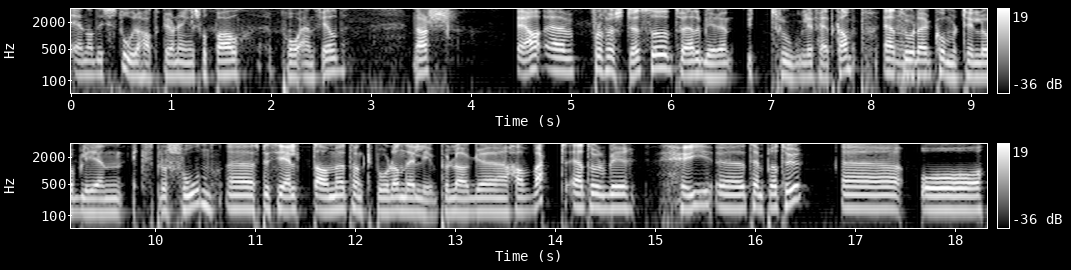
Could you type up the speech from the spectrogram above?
en av de store hatoppgjørene i engelsk fotball, på Anfield. Lars? Ja, eh, for det første så tror jeg det blir en utrolig fet kamp. Jeg Mm. tror det kommer til å bli en eksplosjon, eh, spesielt da med tanke på hvordan det Liverpool-laget har vært. Jeg tror det blir høy eh, temperatur, eh, og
